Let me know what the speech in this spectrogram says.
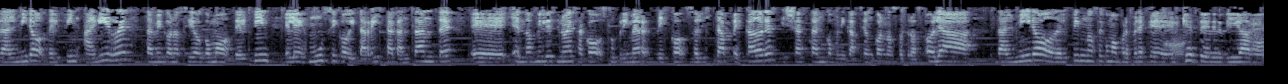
Dalmiro Delfín Aguirre, también conocido como Delfín. Él es músico, guitarrista, cantante. Eh, en 2019 sacó su primer disco solista Pescadores y ya está en comunicación con nosotros. Hola Dalmiro o Delfín, no sé cómo prefieres que, que te digamos.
